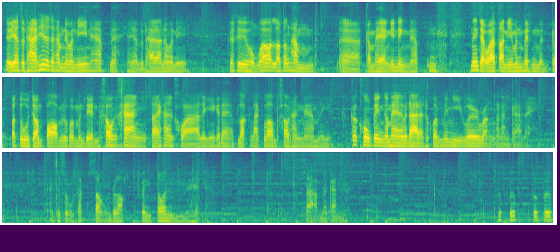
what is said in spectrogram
เดี๋ยวอย่างสุดท้ายที่เราจะทำในวันนี้นะครับนะอย่างสุดท้ายแล้วนะวันนี้ ก็คือผมว่าเราต้องทำเอ่อกำแพงนิดหนึ่งนะครับ เนื่องจากว่าตอนนี้มันเป็นเหมือนกับประตูจอมปลอมทุกคนมันเดินเข้าข้างซ้ายข้างขวาอะไรเงี้ยก็ได้ครับลักลักล้อมเข้าทางน้ำอะไรเงี้ย ก็คงเป็นกำแพงธรรมดาแหละทุกคนไม่มีเวอร์วังอลังการอะไร อาจจะสูงสักสองบล็อกเป็นต้นนะฮะสามแล้วกันปึ๊บปึ๊บปึ๊บปึ๊บ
